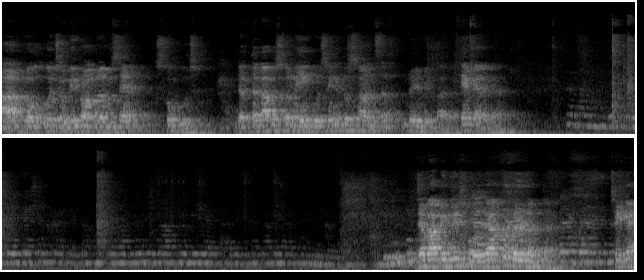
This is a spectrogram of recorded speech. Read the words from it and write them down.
आप लोगों को जो भी प्रॉब्लम्स हैं, उसको पूछो। जब तक आप उसको नहीं पूछेंगे तो उसका आंसर नहीं मिल पाएगा। क्या कह रहे हैं जब आप इंग्लिश बोलते हैं, आपको डर लगता है। ठीक है?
